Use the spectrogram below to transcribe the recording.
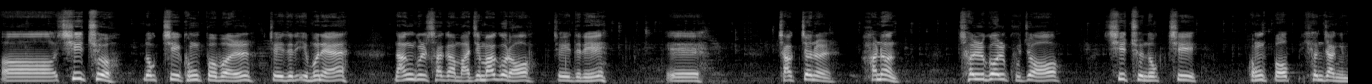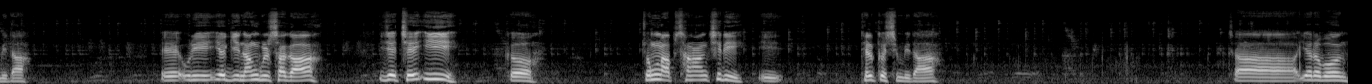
어, 시추 녹취 공법을 저희들이 이번에 낭굴사가 마지막으로 저희들이 에, 작전을 하는 철골 구조 시추 녹취 공법 현장입니다. 예, 우리 여기 낭굴사가 이제 제2 그 종합 상황실이 이, 될 것입니다. 자, 여러분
